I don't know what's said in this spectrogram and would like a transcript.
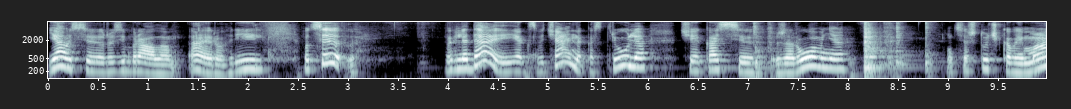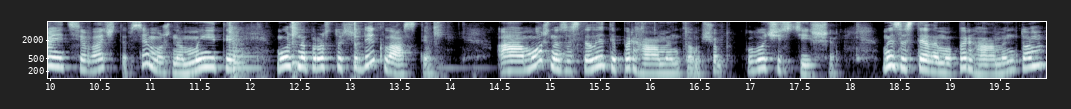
Я ось розібрала аерогріль. Оце виглядає як звичайна кастрюля чи якась жаровня. Оця штучка виймається, бачите, все можна мити. Можна просто сюди класти, а можна застелити пергаментом, щоб було чистіше. Ми застелимо пергаментом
